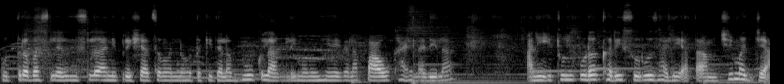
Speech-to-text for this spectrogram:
कुत्रं बसलेलं दिसलं आणि प्रेशाचं म्हणणं होतं की त्याला भूक लागली म्हणून हिने त्याला पाव खायला दिला. आणि इथून पुढं खरी सुरू झाली आता आमची मज्जा.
